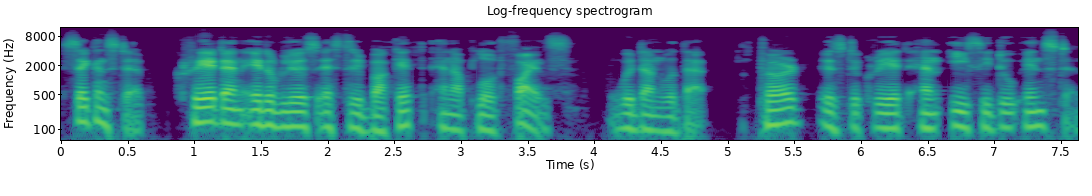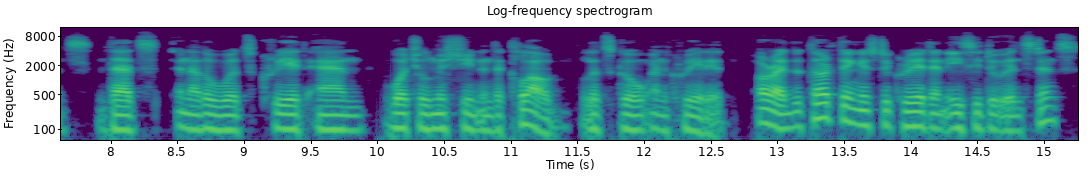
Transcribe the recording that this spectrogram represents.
second step create an AWS S3 bucket and upload files. We're done with that Third is to create an EC2 instance. That's, in other words, create an virtual machine in the cloud. Let's go and create it. All right, the third thing is to create an EC2 instance.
